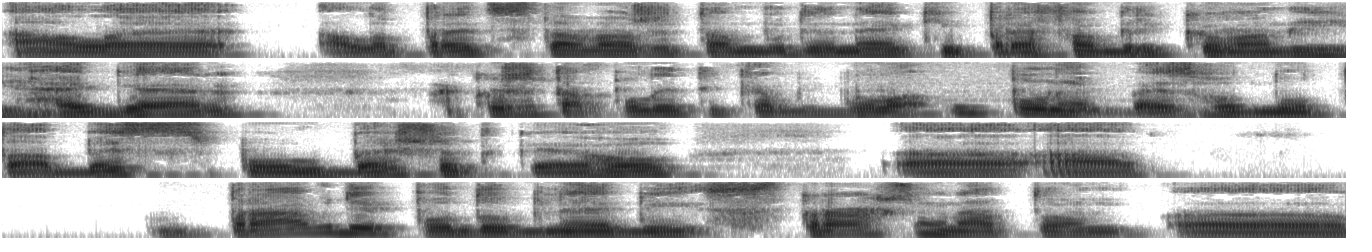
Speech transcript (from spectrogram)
ale, ale predstava, že tam bude nejaký prefabrikovaný Heger, akože tá politika by bola úplne bezhodnotá, bez sporu, bez všetkého. A, a pravdepodobne by strašne na tom uh,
